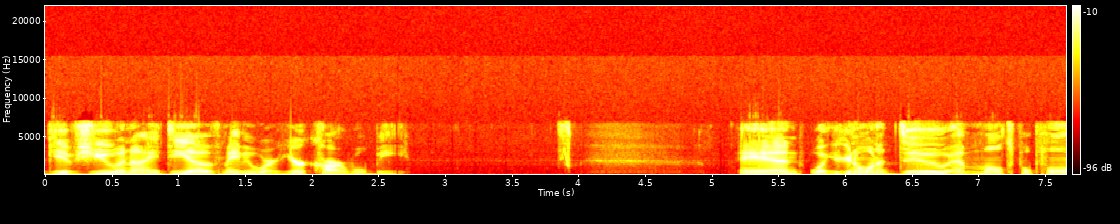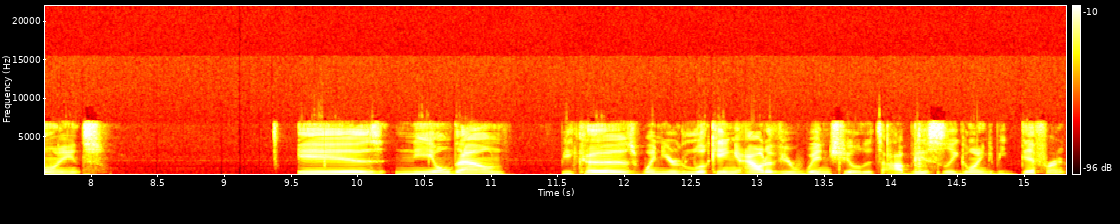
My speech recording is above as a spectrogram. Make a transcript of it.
gives you an idea of maybe where your car will be. And what you're going to want to do at multiple points is kneel down because when you're looking out of your windshield, it's obviously going to be different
